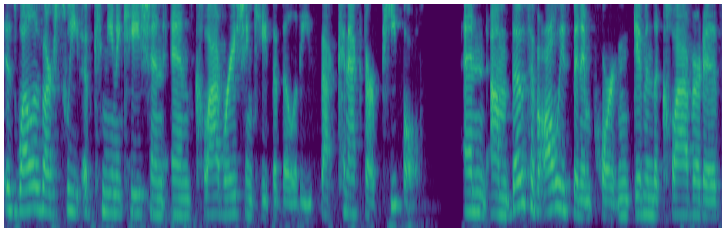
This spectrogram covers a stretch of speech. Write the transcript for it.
as well as our suite of communication and collaboration capabilities that connect our people. And um, those have always been important given the collaborative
